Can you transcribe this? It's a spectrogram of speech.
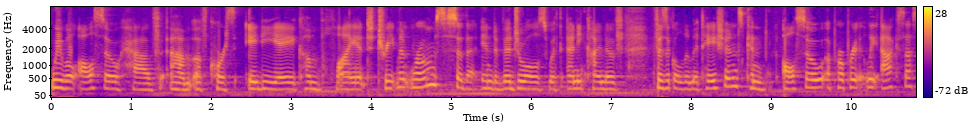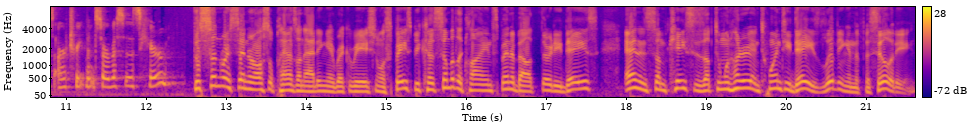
We will also have, um, of course, ADA compliant treatment rooms so that individuals with any kind of physical limitations can also appropriately access our treatment services here. The Sunrise Center also plans on adding a recreational space because some of the clients spend about 30 days and in some cases up to 120 days living in the facility.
